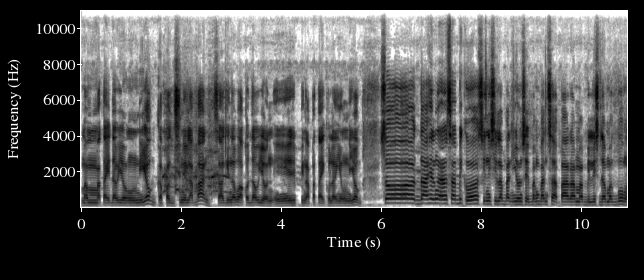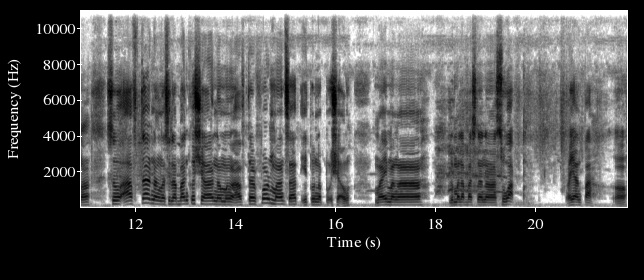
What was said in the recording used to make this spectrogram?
mamamatay daw yung niyog kapag sinilaban. Sa ginawa ko daw yon eh, pinapatay ko lang yung niyog. So dahil nga sabi ko sinisilaban yon sa ibang bansa para mabilis daw magbunga. So after nang nasilaban ko siya ng mga after 4 months at ito na po siya oh. May mga lumalabas na na suwak. Ayan pa. Oh.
